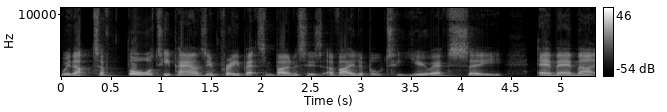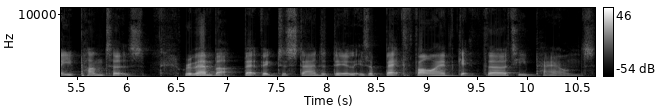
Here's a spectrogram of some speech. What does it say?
with up to £40 in free bets and bonuses available to UFC MMA punters. Remember, BetVictor's standard deal is a bet 5, get £30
